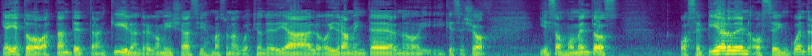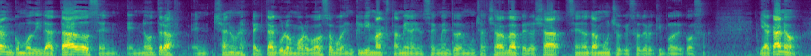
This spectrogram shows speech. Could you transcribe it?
Y ahí es todo bastante tranquilo, entre comillas, y es más una cuestión de diálogo y drama interno y, qué sé yo. Y esos momentos o se pierden o se encuentran como dilatados en, en otras, en, ya en un espectáculo morboso, porque en Clímax también hay un segmento de mucha charla, pero ya se nota mucho que es otro tipo de cosa. Y acá no.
